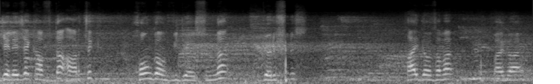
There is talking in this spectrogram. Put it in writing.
Gelecek hafta artık Hong Kong videosunda görüşürüz. Haydi o zaman. Bay bay.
